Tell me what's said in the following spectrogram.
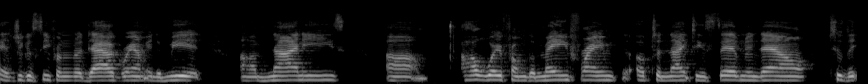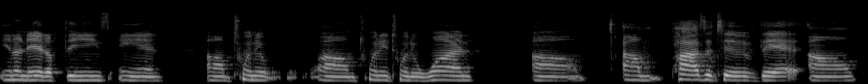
as you can see from the diagram in the mid 90s, um, all the way from the mainframe up to 1970 down to the Internet of Things in um, 20, um, 2021. Um, I'm positive that um,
